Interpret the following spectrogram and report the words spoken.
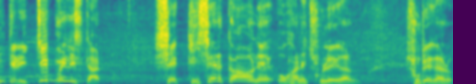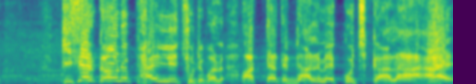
মুখ্যমন্ত্রী চিফ মিনিস্টার সে কিসের কারণে ওখানে ছুলে গেল ছুটে গেল? কিসের কারণে ফাইল নিয়ে ছুটে পারল অর্থাৎ ডাল মে কুচ কালা হ্যায়?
